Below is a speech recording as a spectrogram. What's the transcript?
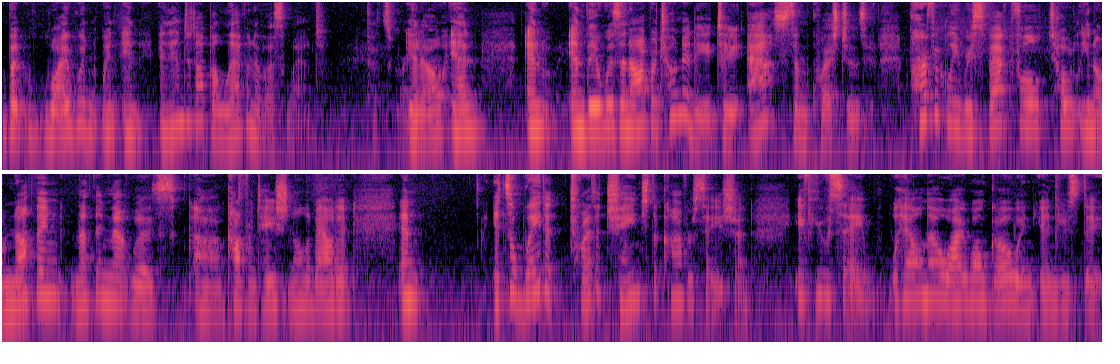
but why wouldn't we? And it ended up eleven of us went, That's great. you know, and and and there was an opportunity to ask some questions, perfectly respectful, totally, you know, nothing nothing that was uh, confrontational about it, and it's a way to try to change the conversation. If you say, well, hell no, I won't go, and, and you stay,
